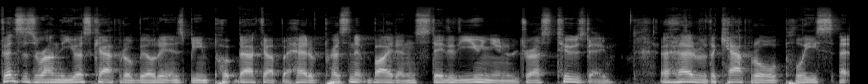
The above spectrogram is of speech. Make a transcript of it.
Fences around the U.S. Capitol building is being put back up ahead of President Biden's State of the Union address Tuesday. Ahead of the Capitol Police, uh,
